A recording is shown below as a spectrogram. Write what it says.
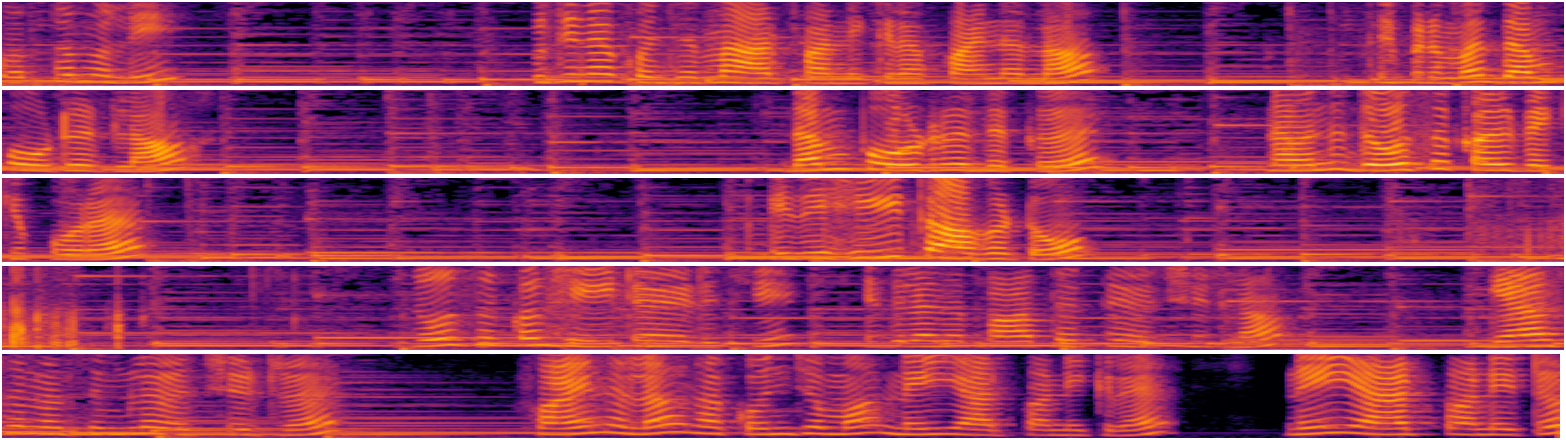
கொத்தமல்லி புதினா கொஞ்சமாக ஆட் பண்ணிக்கிறேன் ஃபைனலாக ஸோ இப்போ நம்ம தம் போட்டுடலாம். தம் போடுறதுக்கு நான் வந்து தோசை கல் வைக்க போகிறேன் இது ஹீட் ஆகட்டும். தோசைக்கல் ஹீட் ஆயிடுச்சு. இதில் அந்த பாத்திரத்தை வச்சிடலாம். கேஸை நான் சிம்மில் வச்சிடுறேன். ஃபைனலாக நான் கொஞ்சமாக நெய் ஆட் பண்ணிக்கிறேன். நெய் ஆட் பண்ணிவிட்டு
